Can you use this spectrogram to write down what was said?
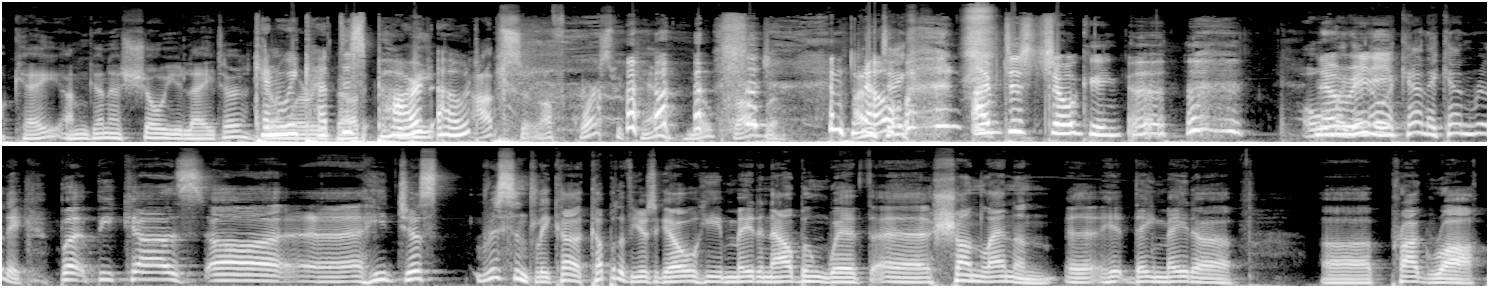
okay. I'm gonna show you later. Can Don't we cut this it. part We- out? Absolutely, of course we can. No problem. no I'm i'm just joking Oh No, my God, really? I can, I can really. But because uh, uh, he just recently, a couple of years ago, he made an album with uh, Sean Lennon. Uh, he, they made a, uh prog rock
